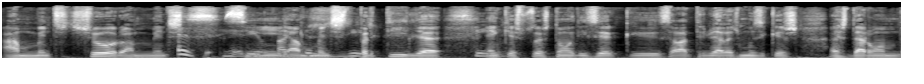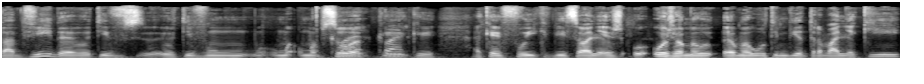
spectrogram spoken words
Há momentos de choro, há momentos, A de, sério? sim, Pá, há momentos de partilha Sim. em que as pessoas estão a dizer que sei lá, determinadas músicas ajudaram a mudar de vida. Eu tive, eu tive um- uma, uma pessoa Claro, que, claro. que- a quem fui que disse: Olha, hoje- hoje é o, meu, é o meu último dia de trabalho aqui,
